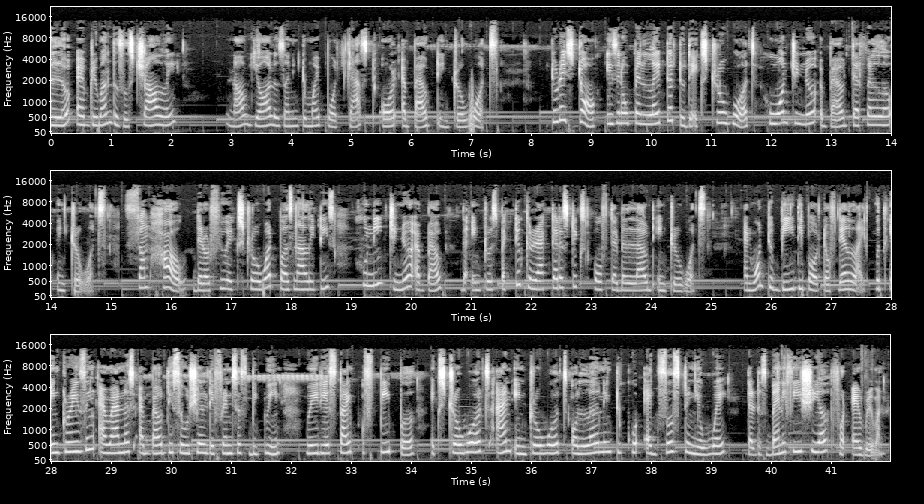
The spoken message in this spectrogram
Hello everyone, this is Charlie. Now you're listening to my podcast all about introverts. Today's talk is an open letter to the extroverts who want to know about their fellow introverts. Somehow, there are few extrovert personalities who need to know about the introspective characteristics of their beloved introverts and want to be the part of their life. With increasing awareness about the social differences between various type of people, extroverts and introverts are learning to coexist in a way that is beneficial for everyone.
